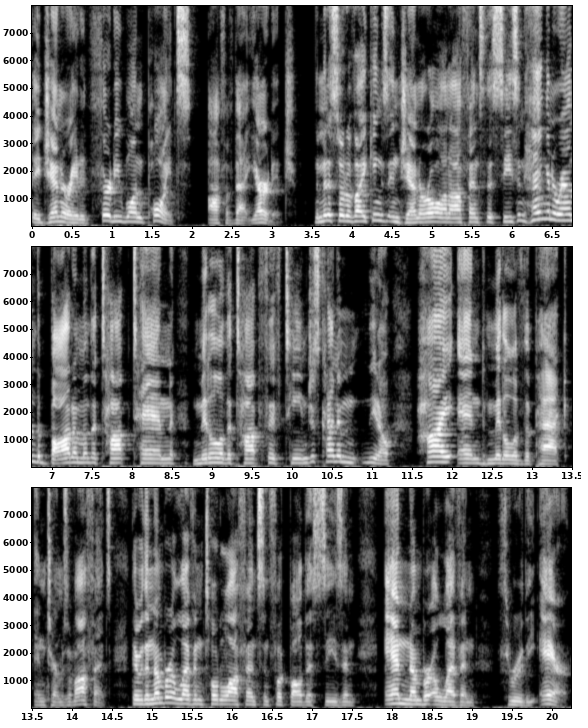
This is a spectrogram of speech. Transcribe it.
They generated 31 points off of that yardage. The Minnesota Vikings, in general, on offense this season, hanging around the bottom of the top 10, middle of the top 15, just kind of, you know, high end middle of the pack in terms of offense. They were the number 11 total offense in football this season and number 11 through the air.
